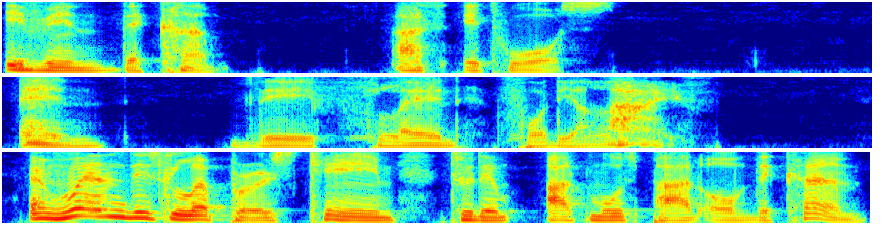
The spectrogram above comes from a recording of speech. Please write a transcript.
even the camp as it was. And they fled for their life. And when these lepers came to the utmost part of the camp,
